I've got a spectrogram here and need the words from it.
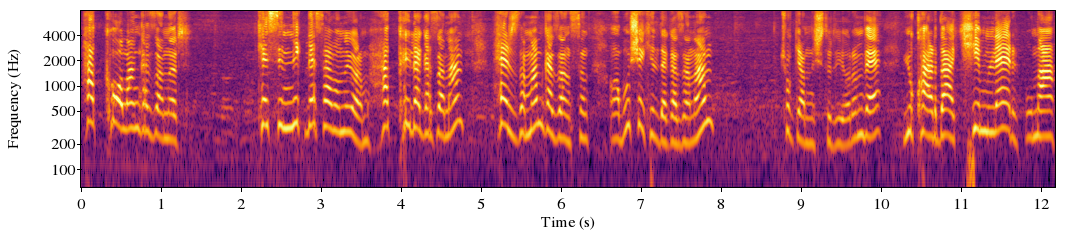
Hakkı olan kazanır kesinlikle savunuyorum. Hakkıyla kazanan her zaman kazansın. Ama bu şekilde kazanan çok yanlıştır diyorum ve yukarıda kimler buna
